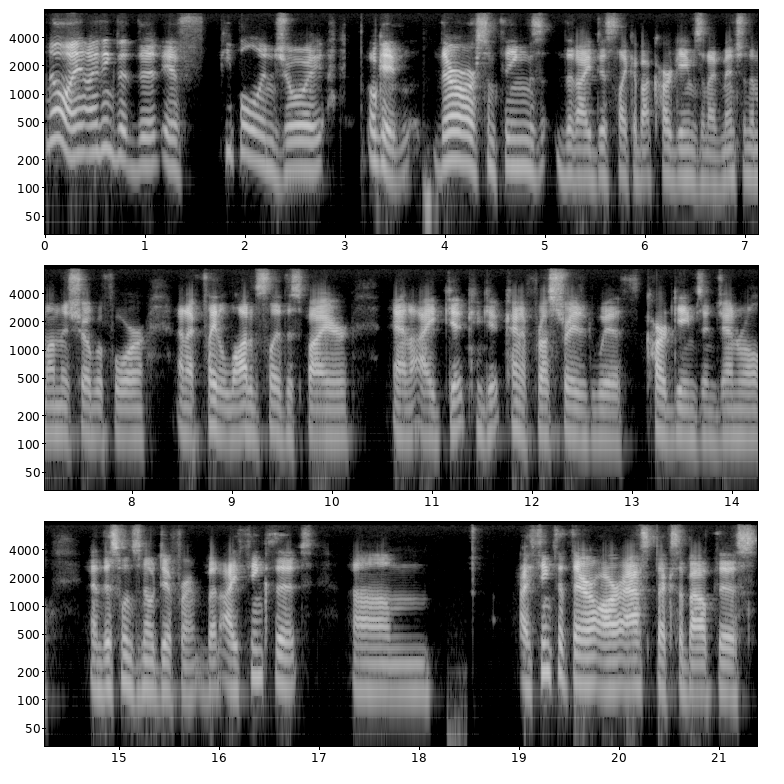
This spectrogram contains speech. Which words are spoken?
no, I, I think that, that if people enjoy, okay, there are some things that I dislike about card games, and I've mentioned them on this show before, and I've played a lot of Slay the Spire, and I get can get kind of frustrated with card games in general, and this one's no different. But I think that um, I think that there are aspects about this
